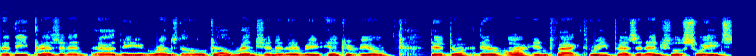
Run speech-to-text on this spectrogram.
Uh, the president uh, the runs the hotel mentioned in an interview that there are, in fact, three presidential suites,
